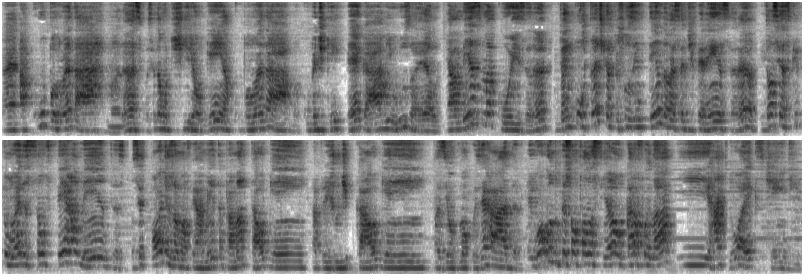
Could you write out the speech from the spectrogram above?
É, a culpa não é da arma, né? Se você dá um tiro em alguém, a culpa não é da arma. A culpa é de quem pega a arma e usa ela. É a mesma coisa, né? Então é importante que as pessoas entendam essa diferença, né? Então, assim, as criptomoedas são ferramentas. Você pode usar uma ferramenta para matar alguém, para prejudicar alguém, fazer alguma coisa errada. É igual quando o pessoal fala assim: ah, o cara foi lá e hackeou a exchange.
